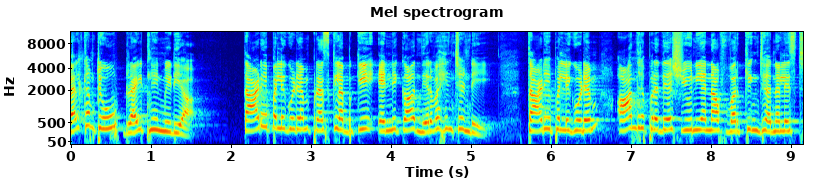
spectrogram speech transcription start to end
Welcome to right nine media. Tadepalligudem press క్లబ్కి ఎన్నిక నిర్వహించండి. Tadepalligudem Andhra Pradesh union of working journalist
